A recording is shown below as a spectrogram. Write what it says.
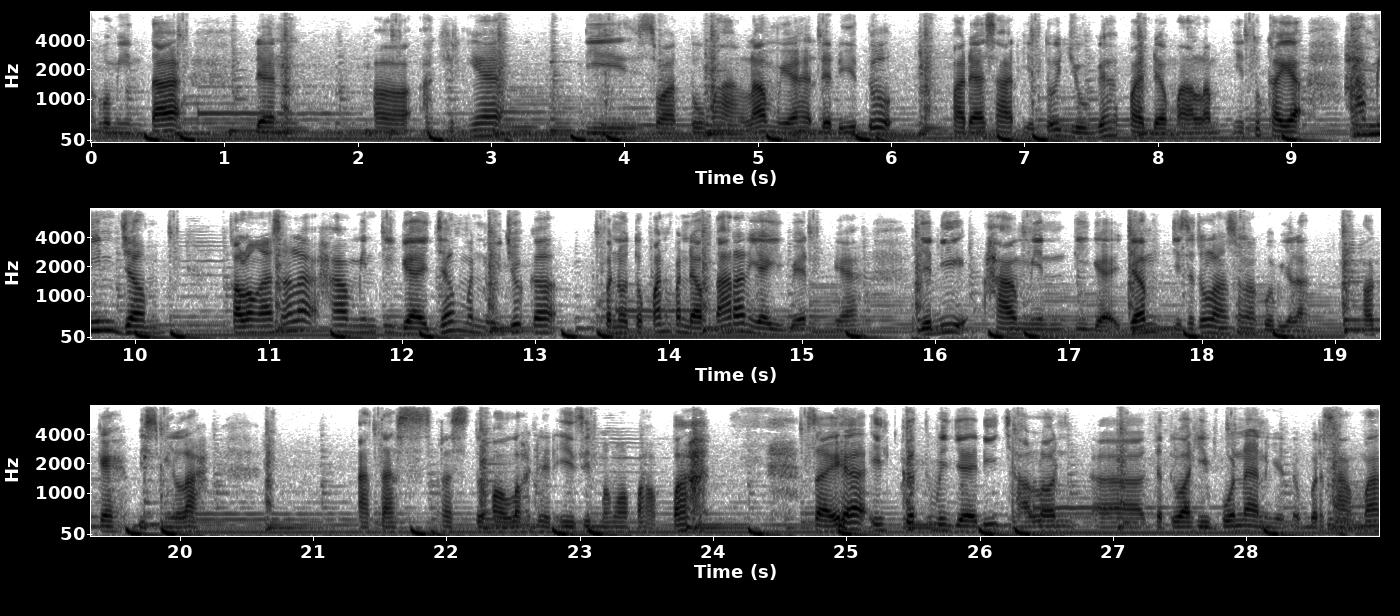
Aku minta dan uh, akhirnya di suatu malam ya. Dan itu pada saat itu juga pada malam itu kayak hamin jam. Kalau nggak salah hamin tiga jam menuju ke penutupan pendaftaran ya Iben ya. Jadi hamin tiga jam di situ langsung aku bilang oke okay, Bismillah. Atas restu Allah dan izin mama papa saya ikut menjadi calon uh, ketua himpunan gitu bersama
